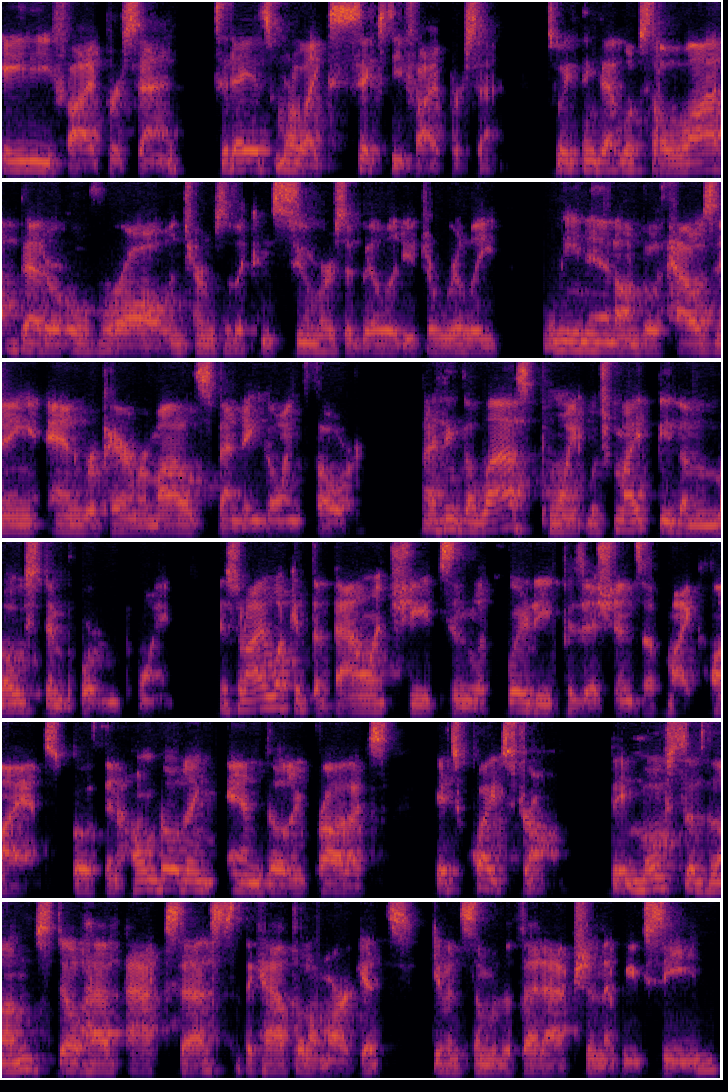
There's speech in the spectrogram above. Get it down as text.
85%. Today, it's more like 65%. So we think that looks a lot better overall in terms of the consumer's ability to really lean in on both housing and repair and remodel spending going forward. And I think the last point, which might be the most important point, is when I look at the balance sheets and liquidity positions of my clients, both in home building and building products, it's quite strong. They, most of them still have access to the capital markets, given some of the Fed action that we've seen.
